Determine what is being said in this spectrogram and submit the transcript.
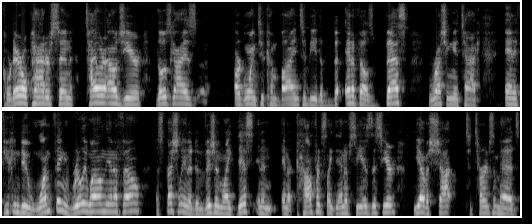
Cordarrelle Patterson, Tyler Allgeier, those guys are going to combine to be the NFL's best rushing attack. And if you can do one thing really well in the NFL, especially in a division like this, in an in a conference like the NFC is this year, you have a shot to turn some heads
